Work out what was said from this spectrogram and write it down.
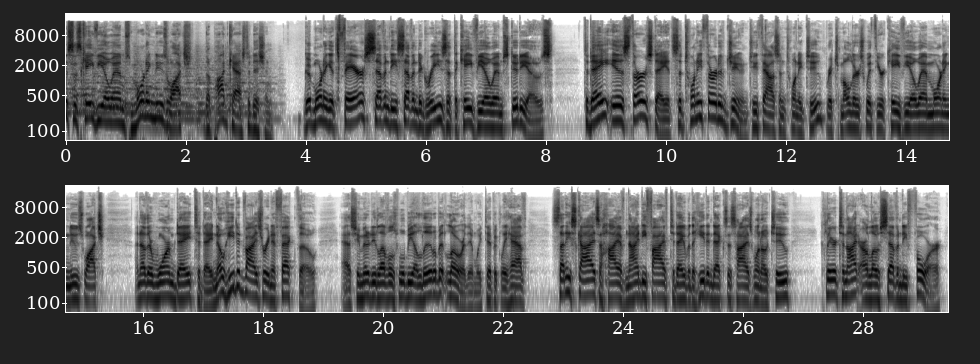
This is KVOM's Morning News Watch, the podcast edition. Good morning. It's fair, 77 degrees at the KVOM studios. Today is Thursday. It's the 23rd of June, 2022. Rich Mollers with your KVOM Morning News Watch. Another warm day today. No heat advisory in effect, though, as humidity levels will be a little bit lower than we typically have. Sunny skies, a high of 95 today with a heat index as high as 102. Clear tonight, our low 74.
